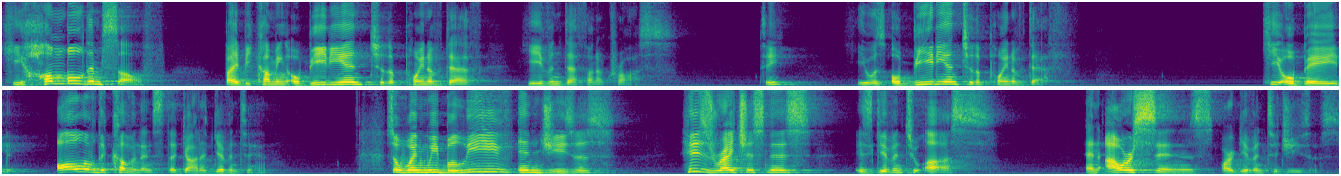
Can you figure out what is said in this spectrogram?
he humbled himself by becoming obedient to the point of death, even death on a cross. See? He was obedient to the point of death. He obeyed all of the covenants that God had given to him. So when we believe in Jesus, his righteousness is given to us, and our sins are given to Jesus.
